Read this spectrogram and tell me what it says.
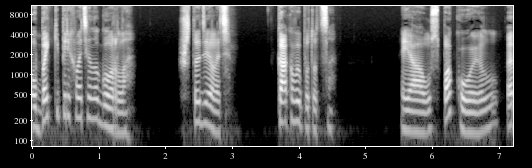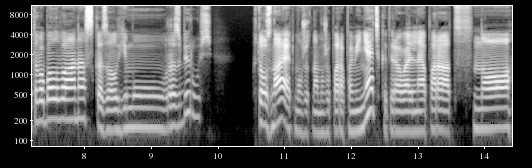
У Бекки перехватило горло. Что делать? Как выпутаться? Я успокоил этого болвана, сказал ему «разберусь». Кто знает, может, нам уже пора поменять копировальный аппарат, но...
